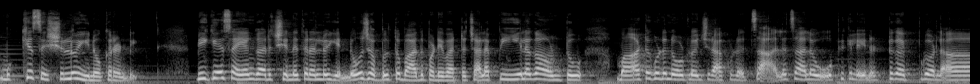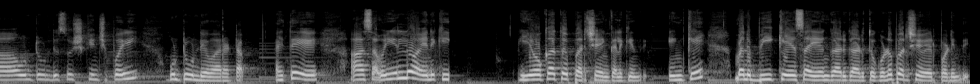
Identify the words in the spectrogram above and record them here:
ముఖ్య శిష్యుల్లో ఈయన ఒకరండి బీకేఎస్ అయ్యంగారు చిన్నతనంలో ఎన్నో జబ్బులతో బాధపడేవారట. చాలా పీలగా ఉంటూ మాట కూడా నోట్లోంచి రాకుండా చాలా చాలా ఓపిక లేనట్టుగా ఎప్పుడు అలా ఉంటూ ఉండి శుష్కించిపోయి ఉంటూ ఉండేవారట. అయితే ఆ సమయంలో ఆయనకి యోగాతో పరిచయం కలిగింది. ఇంకే మన బీకేఎస్ అయ్యంగార్ గారితో కూడా పరిచయం ఏర్పడింది.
